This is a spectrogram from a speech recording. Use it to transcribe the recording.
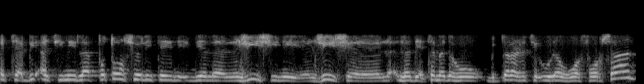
التعبئه لا بوتونسياليتي ديال الجيش يعني الجيش الذي اعتمده بالدرجة الأولى هو الفرسان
